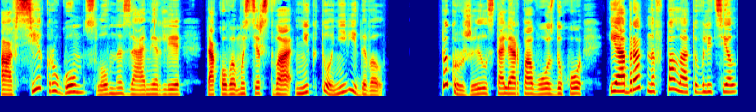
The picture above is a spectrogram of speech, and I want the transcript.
А все кругом словно замерли. Такого мастерства никто не видывал. Покружил столяр по воздуху и обратно в палату влетел.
